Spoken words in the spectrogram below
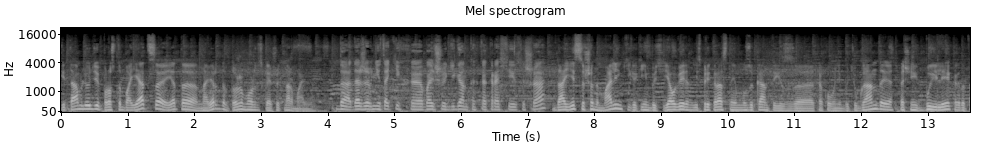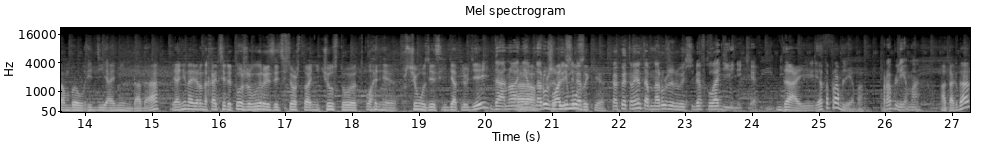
и там люди просто боятся, и это, наверное, тоже можно сказать, что это нормально. Да, даже в не таких э, больших гигантах, как Россия и США. Да, есть совершенно маленькие какие-нибудь, я уверен, есть прекрасные музыканты из э, какого-нибудь Уганды, точнее были, когда там был Иди Амин Да-да, и они, наверное, хотели тоже выразить все, что они чувствуют в плане, почему здесь едят людей. Да, но они а, в обнаружили плане себя... музыки. В какой-то момент обнаружили себя в холодильнике. Да, и это проблема. Проблема. А тогда,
